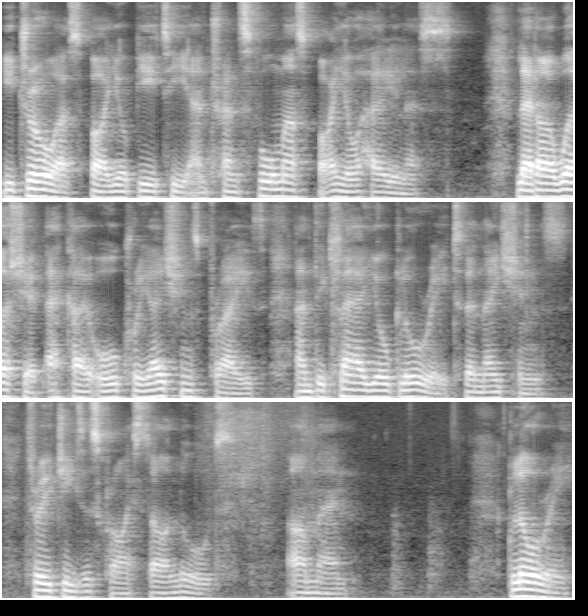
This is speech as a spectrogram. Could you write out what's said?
you draw us by your beauty and transform us by your holiness. Let our worship echo all creation's praise and declare your glory to the nations through Jesus Christ our Lord. Amen. Glory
